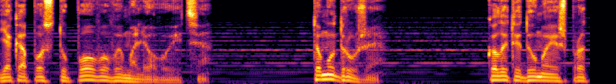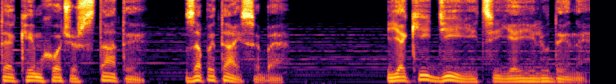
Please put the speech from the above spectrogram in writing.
яка поступово вимальовується. Тому, друже, коли ти думаєш про те, ким хочеш стати, запитай себе, які дії цієї людини.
